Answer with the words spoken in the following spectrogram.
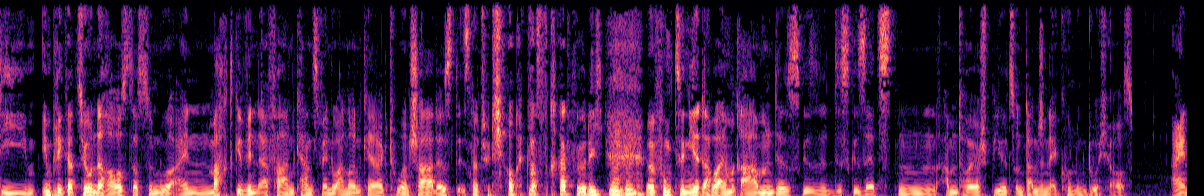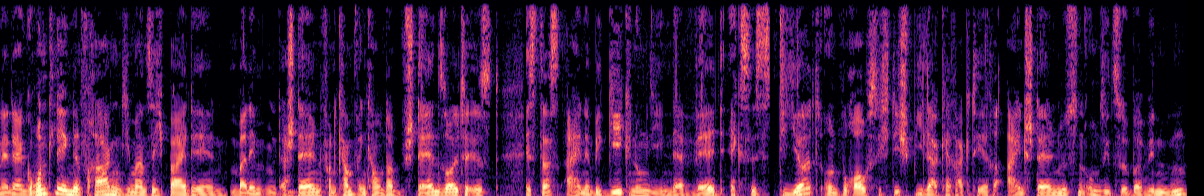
die Implikation daraus, dass du nur einen Machtgewinn erfahren kannst, wenn du anderen Charakteren schadest, ist natürlich auch etwas fragwürdig. Mhm. Äh, funktioniert aber im Rahmen des, des gesetzten Abenteuerspiels und Dungeon-Erkundung durchaus eine der grundlegenden Fragen, die man sich bei, den, bei dem Erstellen von Kampfencounter stellen sollte, ist, ist das eine Begegnung, die in der Welt existiert und worauf sich die Spielercharaktere einstellen müssen, um sie zu überwinden?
